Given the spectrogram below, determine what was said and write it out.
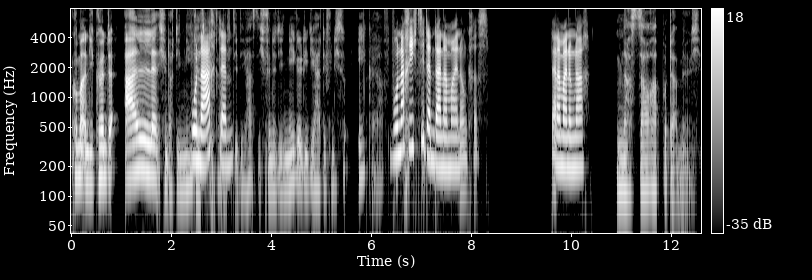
Guck mal an, die könnte alle. Ich finde auch die Nägel. Wonach so denn? Die die hast. Ich finde die Nägel, die die hat, die finde ich so ekelhaft. wonach riecht sie denn deiner Meinung, Chris? Deiner Meinung nach? Nach saurer Buttermilch.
